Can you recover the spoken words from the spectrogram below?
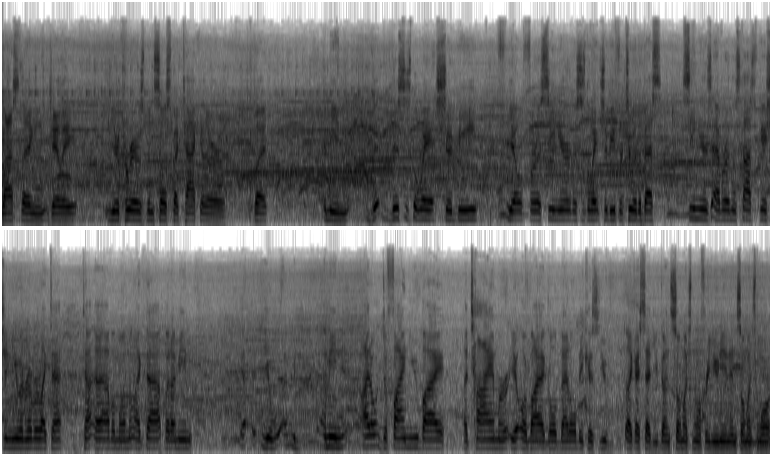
Last thing, Jaylie, your career has been so spectacular, but I mean, th this is the way it should be, you know, for a senior. This is the way it should be for two of the best seniors ever in this classification. You and River like to, to uh, have a moment like that, but I mean, you, I mean, I don't define you by a time or, or by a gold medal because you've, like I said, you've done so much more for Union and so much more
